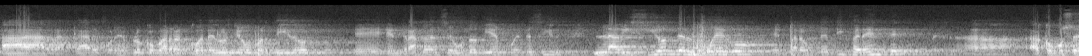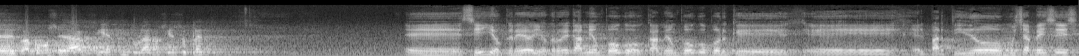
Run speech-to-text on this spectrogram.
a arrancar, por ejemplo, como arrancó en el último partido, eh, entrando en el segundo tiempo. Es decir, la visión del juego es para usted diferente a, cómo se, a cómo se da, si es titular o si es suplente. Eh, sí, yo creo, yo creo que cambia un poco, cambia un poco porque eh, el partido muchas veces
